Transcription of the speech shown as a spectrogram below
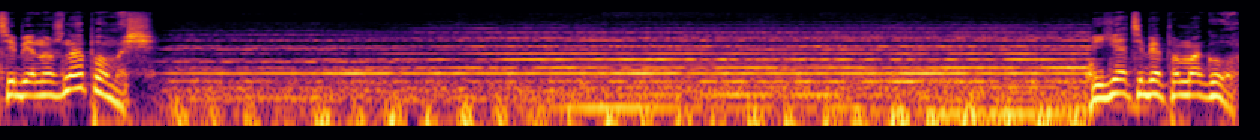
Тебе нужна помощь? Я тебе помогу.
